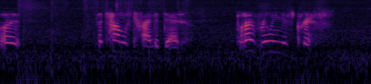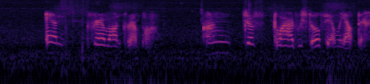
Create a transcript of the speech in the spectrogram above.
But town was kinda dead. But I really miss Chris. And Grandma and Grandpa. I'm just glad we still have family out there.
